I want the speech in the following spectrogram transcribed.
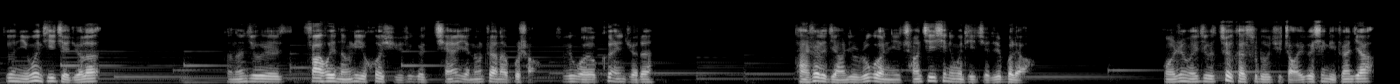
就你问题解决了，可能就是发挥能力，或许这个钱也能赚到不少。所以我个人觉得，坦率的讲，就如果你长期心理问题解决不了，我认为就是最快速度去找一个心理专家，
